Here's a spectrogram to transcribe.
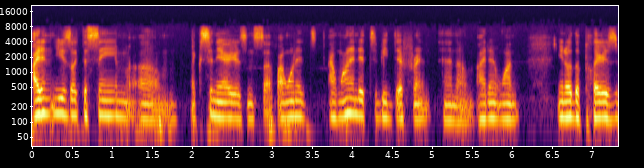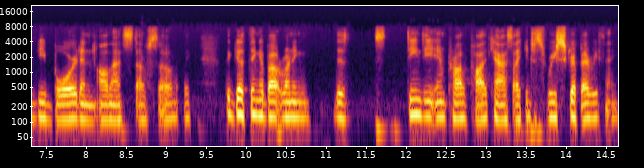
I didn't use like the same um like scenarios and stuff. I wanted I wanted it to be different, and um I didn't want you know the players to be bored and all that stuff. So like the good thing about running this D&D improv podcast, I could just rescript everything.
